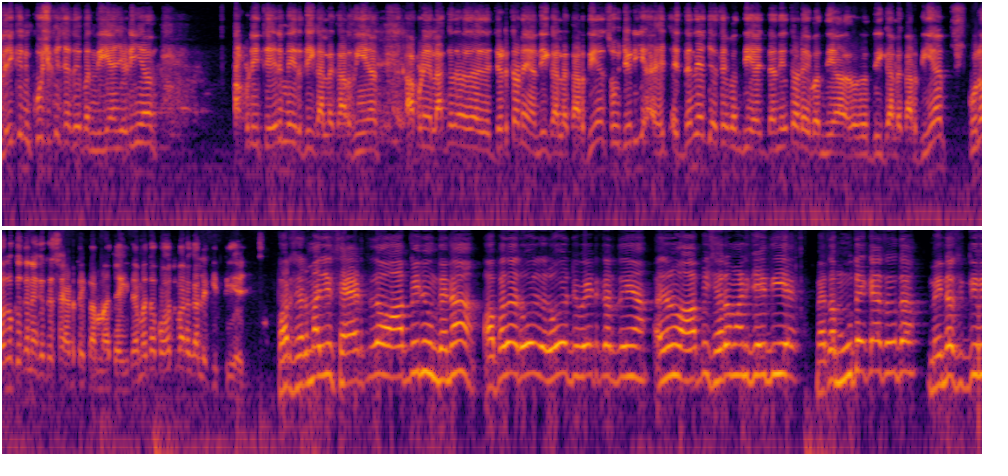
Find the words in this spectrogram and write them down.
ਲੇਕਿਨ ਕੁਝ ਕੁ ਜਥੇਬੰਦੀਆਂ ਜਿਹੜੀਆਂ ਆਪਣੀ ਤੇਰ ਮੇਰ ਦੀ ਗੱਲ ਕਰਦੀਆਂ ਆਪਣੇ ਅਲੱਗ ਜਿਹੜੇ ਧੜਿਆਂ ਦੀ ਗੱਲ ਕਰਦੀਆਂ ਸੋ ਜਿਹੜੀ ਇਦਾਂ ਦੀਆਂ ਜਥੇਬੰਦੀਆਂ ਇਦਾਂ ਦੀਆਂ ਧੜੇਬੰਦੀਆਂ ਅਹ, ਦੀ ਗੱਲ ਕਰਦੀਆਂ ਉਹਨਾਂ ਨੂੰ ਕਿਤੇ ਨਾ ਕਿਤੇ ਸਾਈਡ ਤੇ ਕਰਨਾ ਚਾਹੀਦਾ। ਮੈਂ ਤਾਂ ਬਹੁਤ ਵਾਰ ਗੱਲ ਕੀਤੀ ਹੈ ਜੀ। ਪਰ ਸ਼ਰਮਾ ਜੀ ਸਾਈਡ ਤੇ ਤਾਂ ਆਪ ਵੀ ਨਹੀਂ ਹੁੰਦੇ ਨਾ। ਆਪਾਂ ਤਾਂ ਰੋਜ਼ ਰੋਜ਼ ਡਿਬੇਟ ਕਰਦੇ ਆ ਇਹਨਾਂ ਨੂੰ ਆਪ ਹੀ ਸ਼ਰਮ ਆਣੀ ਚਾਹੀਦੀ ਹੈ। ਮੈਂ ਤਾਂ ਮੂੰਹ ਤੇ ਕਹਿ ਸਕਦਾ ਮੈਂ ਨਾ ਸਿੱਧੀ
